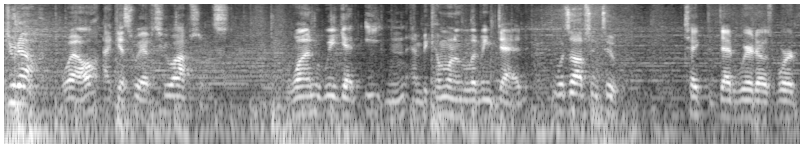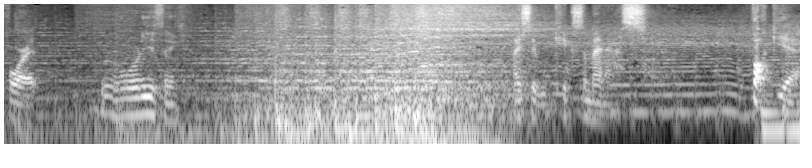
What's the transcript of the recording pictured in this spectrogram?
We do now? Well, I guess we have two options. One, we get eaten and become one of the living dead. What's option two? Take the dead weirdo's word for it. What do you think? I say we kick some ass. Fuck yeah.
